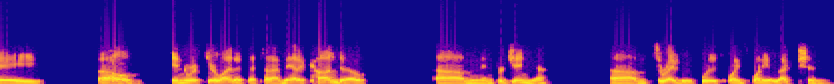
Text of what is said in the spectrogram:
a, a, home in North Carolina at that time. They had a condo um, in Virginia. Um, so right before the 2020 election,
